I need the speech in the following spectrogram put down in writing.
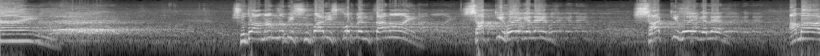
নাই? শুধু আমার নবী সুপারিশ করবেন তা নয়, সাক্ষী হয়ে গেলেন। সাক্ষী হয়ে গেলেন। আমার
